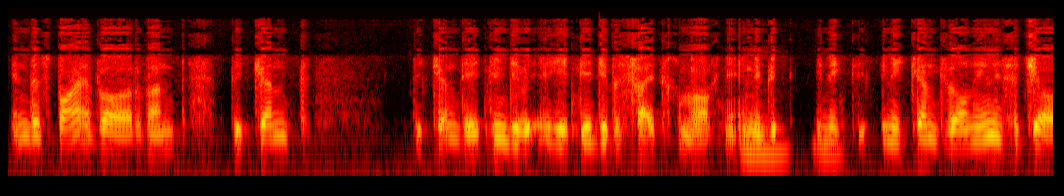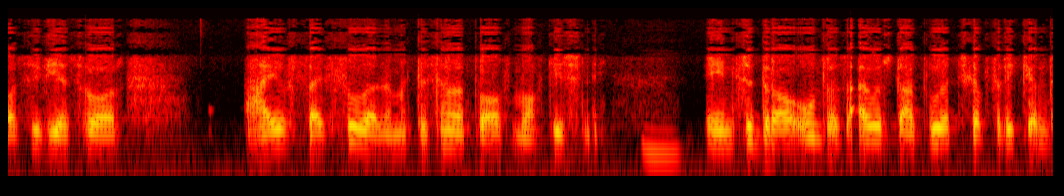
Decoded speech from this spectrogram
en dis baie waar want die kind die kind het nie die het nie die besluit gemaak nie en die mm. en die, en die kind wil nie in 'n situasie wees waar hy of sy voel hulle moet tussen hulle pa of maak kies nie. Mm. En sodra ons as ouers daardie boodskap vir die kind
